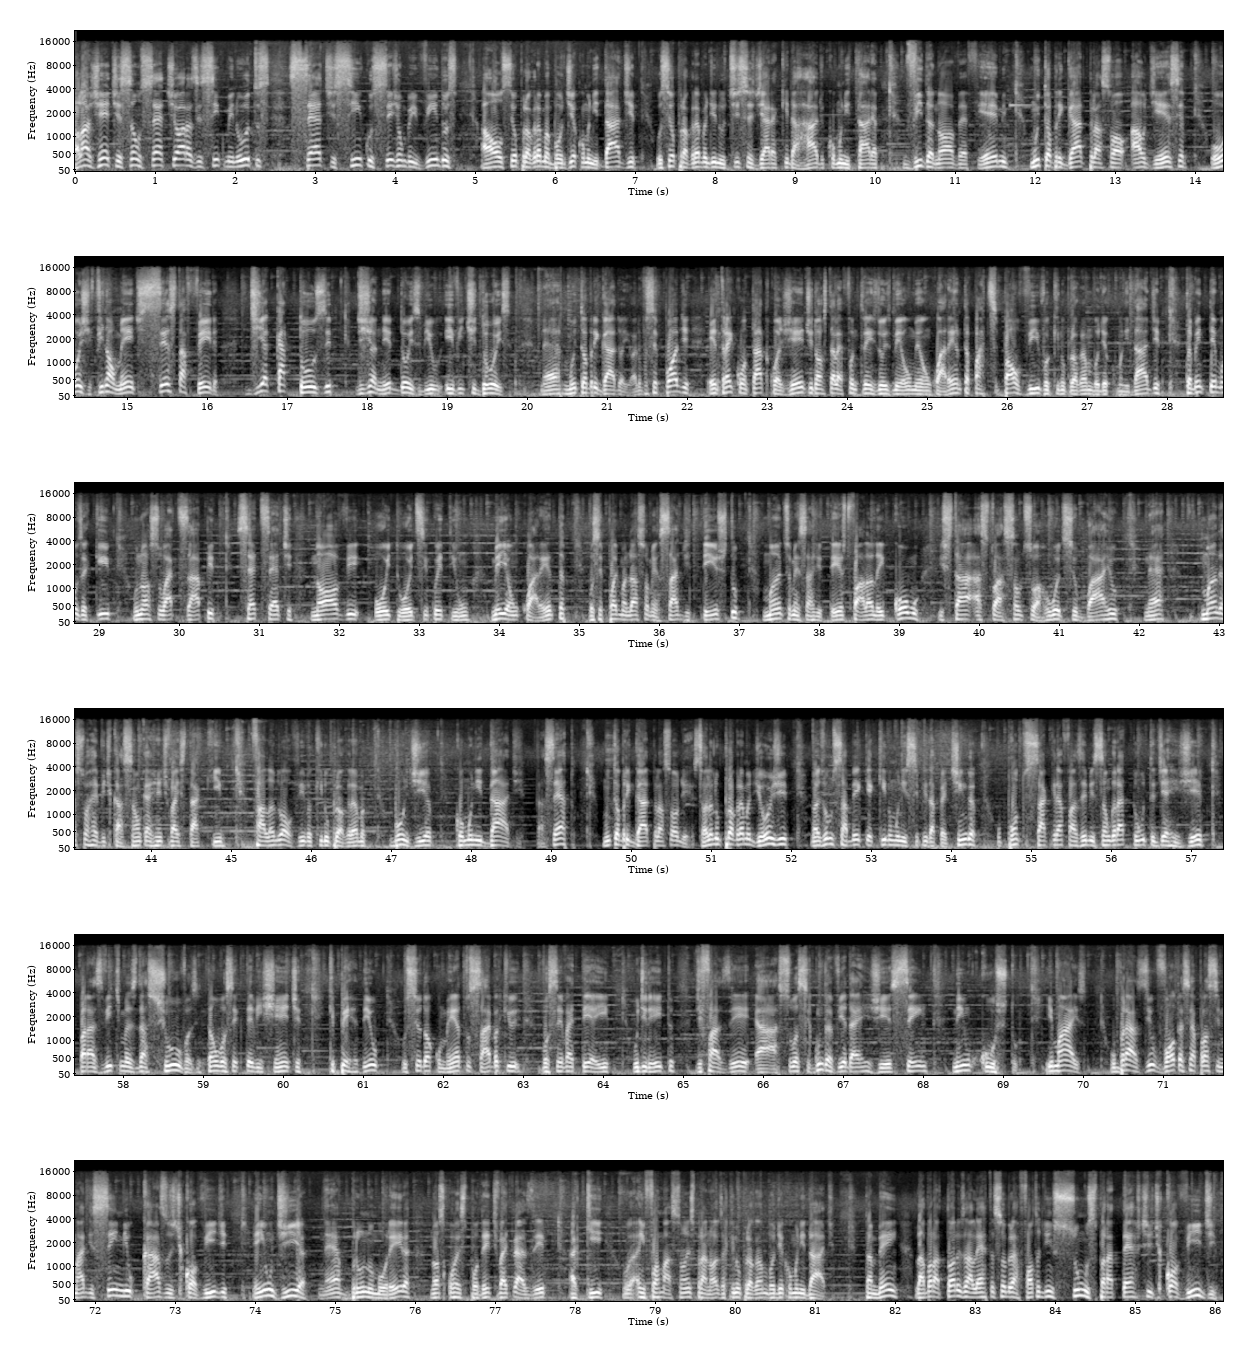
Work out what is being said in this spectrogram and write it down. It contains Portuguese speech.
Olá, gente, são 7 horas e 5 minutos, 7 e 5, sejam bem-vindos ao seu programa Bom Dia Comunidade, o seu programa de notícias diária aqui da Rádio Comunitária Vida Nova FM. Muito obrigado pela sua audiência. Hoje, finalmente, sexta-feira, dia 14 de janeiro de 2022. Né? Muito obrigado aí. Olha, você pode entrar em contato com a gente, nosso telefone 32616140, participar ao vivo aqui no programa Bom Dia Comunidade. Também temos aqui o nosso WhatsApp 77988516140. Você pode mandar sua mensagem de texto, mande sua mensagem de texto falando aí como está a situação de sua rua, de seu bairro, né? Manda a sua reivindicação que a gente vai estar aqui falando ao vivo aqui no programa Bom Dia Comunidade, tá certo? Muito obrigado pela sua audiência. Olha, no programa de hoje, nós vamos saber que aqui no município da Petinga, o Ponto Sac irá fazer missão gratuita de RG para as vítimas das chuvas. Então, você que teve enchente, que perdeu o seu documento, saiba que você vai ter aí o direito de fazer a sua segunda via da RG sem nenhum custo. E mais, o Brasil volta a se aproximar de 100 mil casos de Covid em um dia, né? Bruno Moreira, nosso correspondente, vai trazer aqui uh, informações para nós aqui no programa Bom Dia Comunidade. Também, laboratórios alerta sobre a falta de insumos para teste de Covid.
